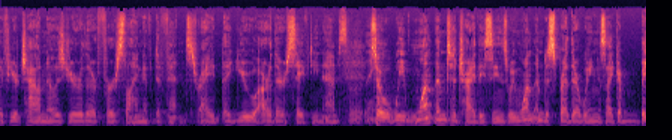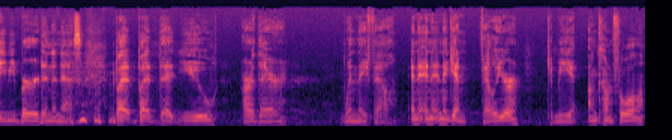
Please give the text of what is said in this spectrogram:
if your child knows you're their first line of defense, right? That you are their safety net. Absolutely. So we want them to try these things. We want them to spread their wings like a baby bird in a nest, but but that you are there when they fail. And, and and again, failure can be uncomfortable,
